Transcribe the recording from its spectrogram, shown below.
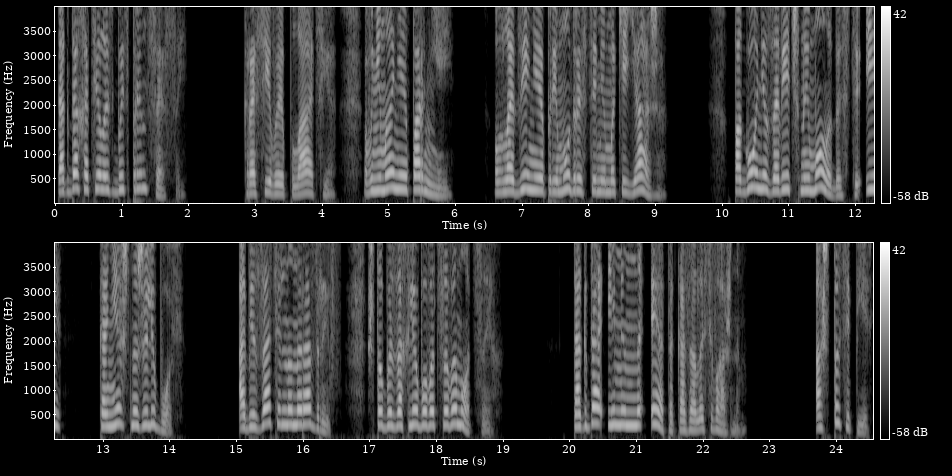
Тогда хотелось быть принцессой. Красивые платья, внимание парней, владение премудростями макияжа, погоня за вечной молодостью и, конечно же, любовь обязательно на разрыв, чтобы захлебываться в эмоциях. Тогда именно это казалось важным. А что теперь?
